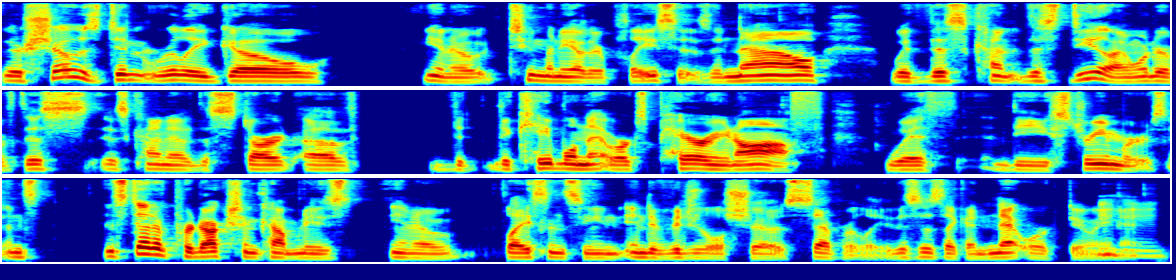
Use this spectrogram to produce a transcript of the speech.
their shows didn't really go you know too many other places and now with this kind of this deal i wonder if this is kind of the start of the, the cable networks pairing off with the streamers and instead of production companies you know licensing individual shows separately this is like a network doing it Mhm.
